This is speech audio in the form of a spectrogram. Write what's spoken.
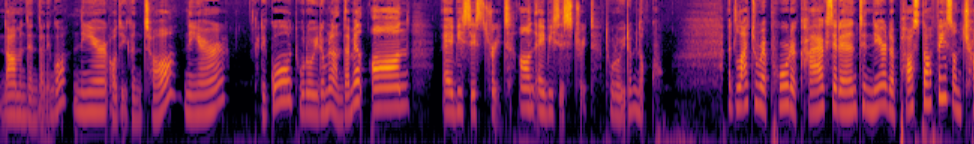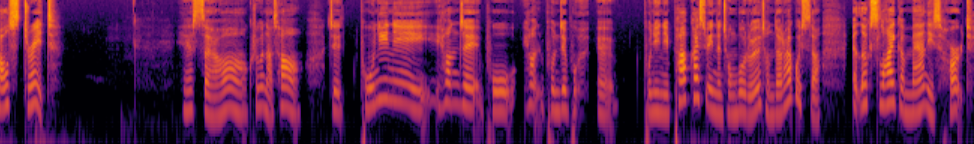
나오면 된다는 거. near 어디 근처 near 그리고 도로 이름을 안다면 on ABC Street, on ABC Street 도로 이름 넣고 I'd like to report a car accident near the post office on Charles Street. 이랬어요. 그리고 나서 이제 본인이 현재 보, 현, 본제 보, 예, 본인이 파악할 수 있는 정보를 전달하고 있어. It looks like a man is hurt.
